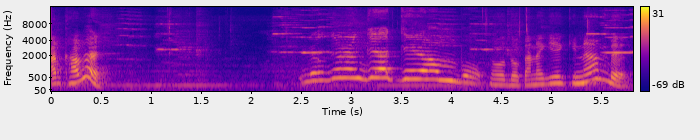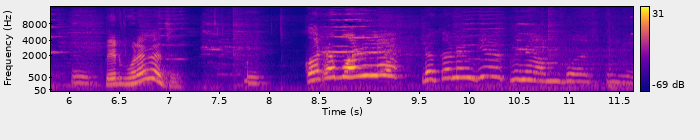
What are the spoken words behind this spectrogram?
আর খাবে? দোকানে গিয়ে কিনে আনব। ও দোকানে গিয়ে কিনে আনবে? পেট ভরে গেছে? কথা বললে দোকানে গিয়ে কিনে আনব এক্ষুনি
